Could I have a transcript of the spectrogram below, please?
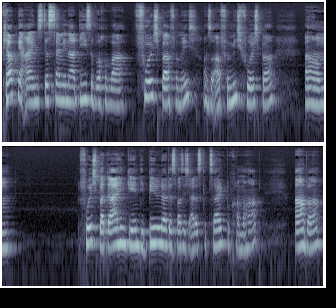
glaub mir eins, das Seminar diese Woche war furchtbar für mich, also auch für mich furchtbar. Ähm, furchtbar dahingehend, die Bilder, das, was ich alles gezeigt bekommen habe. Aber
